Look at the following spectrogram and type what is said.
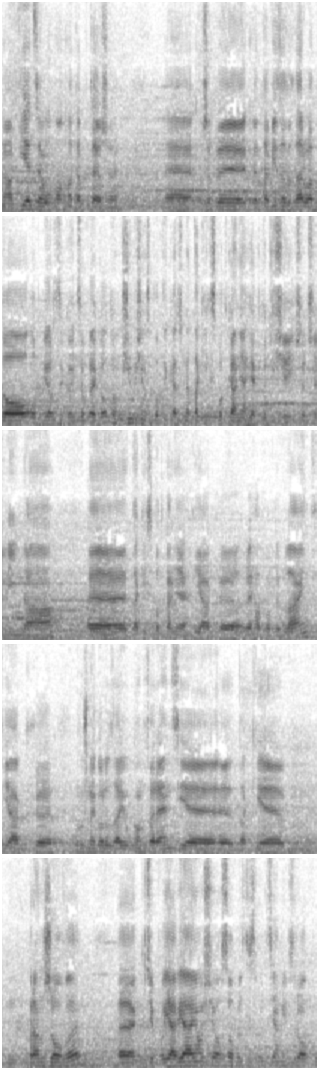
na wiedzę o adapterze. E, żeby ta wiedza dotarła do odbiorcy końcowego, to musimy się spotykać na takich spotkaniach jak to dzisiejsze, czyli na e, takich spotkaniach jak e, Reha for the Blind, jak różnego rodzaju konferencje takie mm, branżowe, gdzie pojawiają się osoby z dysfunkcjami wzroku,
